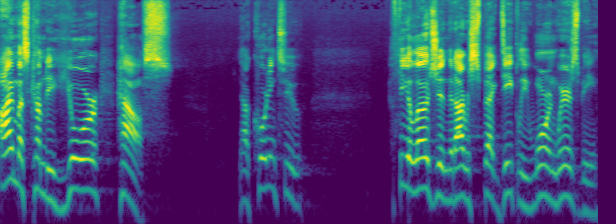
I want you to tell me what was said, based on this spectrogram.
I must come to your house. Now, according to a theologian that I respect deeply, Warren Wiersbe,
